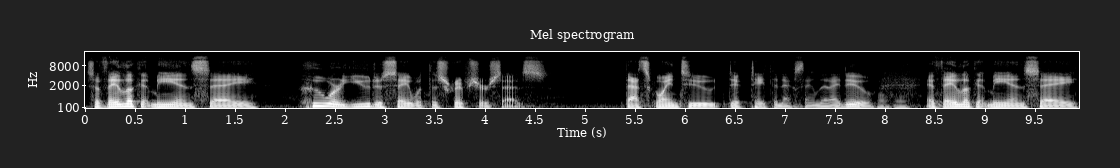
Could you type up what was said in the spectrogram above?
So if they look at me and say, Who are you to say what the scripture says? That's going to dictate the next thing that I do. Mm-hmm. If they look at me and say,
